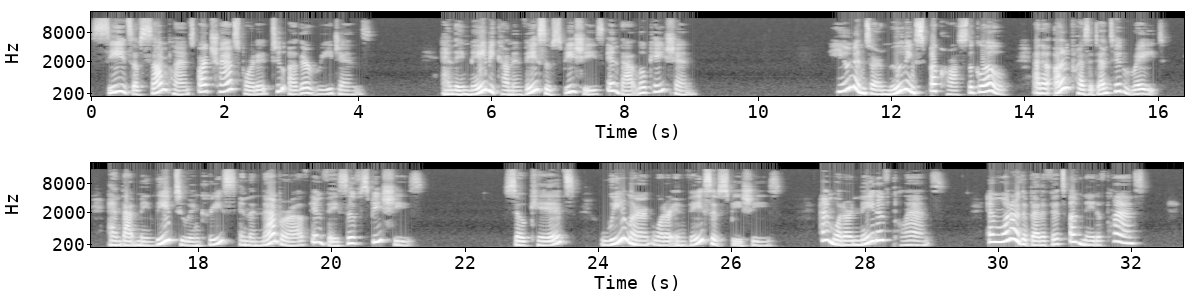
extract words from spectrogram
seeds of some plants are transported to other regions and they may become invasive species in that location. Humans are moving across the globe at an unprecedented rate, and that may lead to increase in the number of invasive species. So kids, we learned what are invasive species and what are native plants and what are the benefits of native plants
